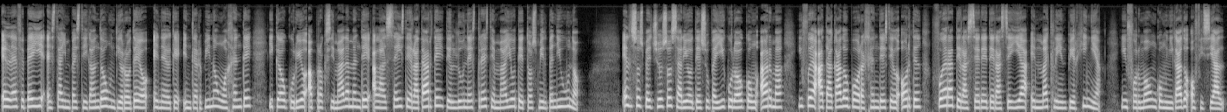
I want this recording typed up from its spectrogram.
El FBI está investigando un tiroteo en el que intervino un agente y que ocurrió aproximadamente a las 6 de la tarde del lunes 3 de mayo de 2021. El sospechoso salió de su vehículo con arma y fue atacado por agentes del orden fuera de la sede de la CIA en McLean, Virginia, informó un comunicado oficial.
